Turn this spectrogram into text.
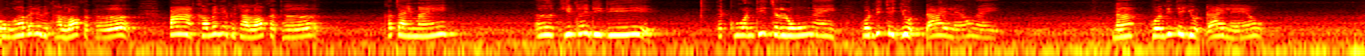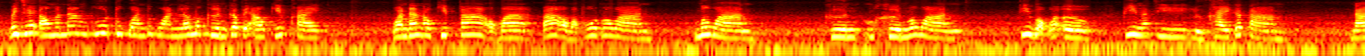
ลุงเขาไม่ได้ไปทะเลาะกับเธอ ป้าเขาไม่ได้ไปทะเลาะกับเธอ เข้าใจไหมเออ คิดให้ดีๆ แต่ควรที่จะรู้ไง ควรที่จะหยุดได้แล้วไง นะควรที่จะหยุดได้แล้ว ไม่ใช่เอามานั่งพูดทุกวันทุกวัน แล้วเมื่อคืนก็ไปเอาคลิปใคร วันนั้นเอาคลิปป้าออกมา ป้าออกมาพูดเมื่อวาน เมื่อวาน คืนคืนเมื่อวาน ที่บอกว่าเออ พี่นาทีหรือใครก็ตาม นะ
